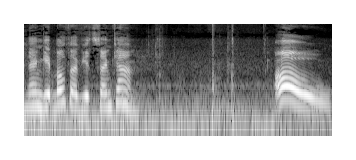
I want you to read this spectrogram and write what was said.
Then get both of you at the same time. Oh!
